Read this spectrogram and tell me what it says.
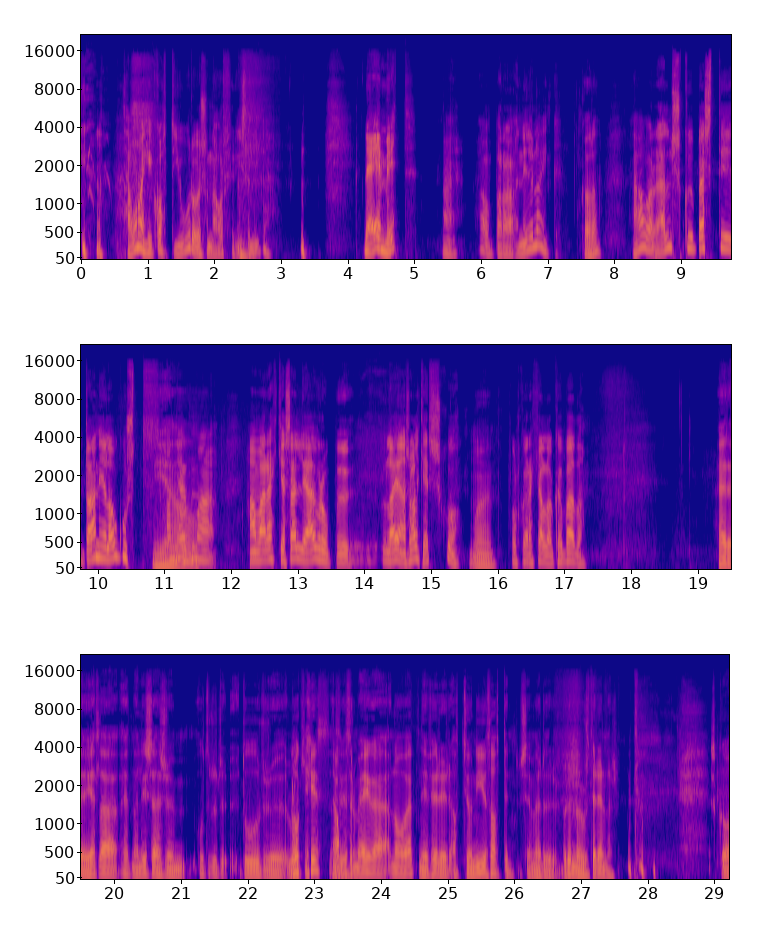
Það var nú ekki gott júru svona ár fyrir Íslandinga Nei, emitt Nei, það var bara niðurlæging Hvað var það? Það var elsku besti Daniel Ágúst Já. hann, hérna, hann var ekki að selja Evrópu lægið hans valgers sko. Nei. fólk var ekki alveg að kaupa þetta. Herri, ég ætla að hérna, lýsa þessum út úr, út úr uh, lokið því við þurfum að eiga nógu efni fyrir 89 þáttin sem verður brunnar úr styrinnar Sko,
